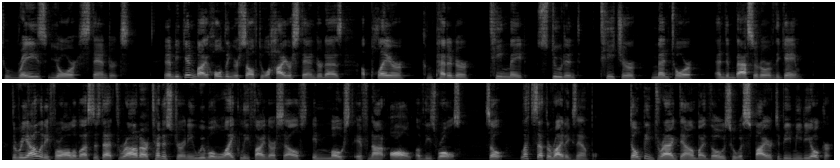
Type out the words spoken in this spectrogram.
to raise your standards. And begin by holding yourself to a higher standard as a player, competitor, teammate, student, teacher, mentor, and ambassador of the game. The reality for all of us is that throughout our tennis journey, we will likely find ourselves in most, if not all, of these roles. So let's set the right example. Don't be dragged down by those who aspire to be mediocre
